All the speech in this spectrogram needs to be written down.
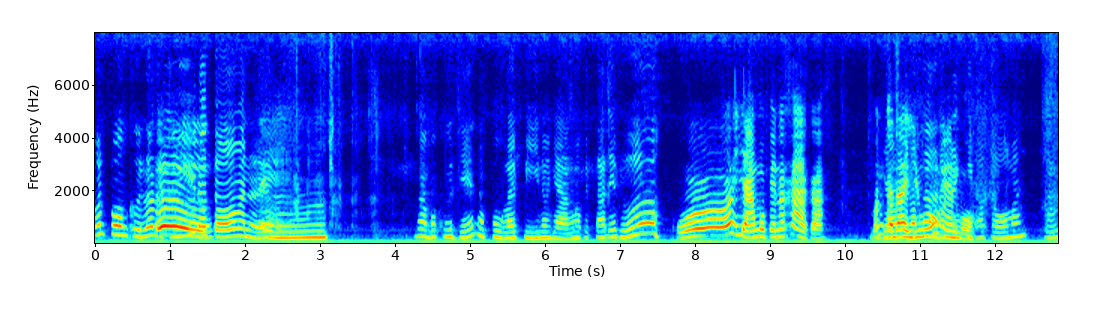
มันโป่งขึ้นแล้วเรากรีดเอาตอมันน่ะเลยอืมเราบ่คือเด้เราปลูกหลายปีเนาะยางเราไปตัดได้เพื่อโอ้ยยางบ่เป็นราคากะ มันก็ได้อยู่แม่นบ่ไปกรีดเอาตอมันอืม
